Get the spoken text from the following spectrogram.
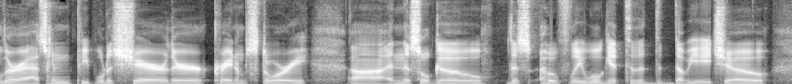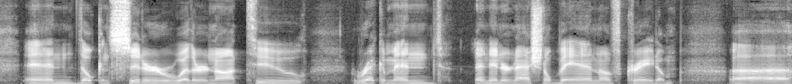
they're asking people to share their kratom story, uh, and this will go. This hopefully will get to the WHO, and they'll consider whether or not to recommend an international ban of kratom. Uh,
